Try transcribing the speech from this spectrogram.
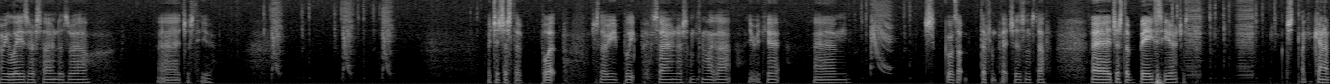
a wee laser sound as well, uh, just here, which is just a blip, just a wee bleep sound or something like that you would get. Um, just goes up different pitches and stuff. Uh, just a bass here, just just like a kind of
